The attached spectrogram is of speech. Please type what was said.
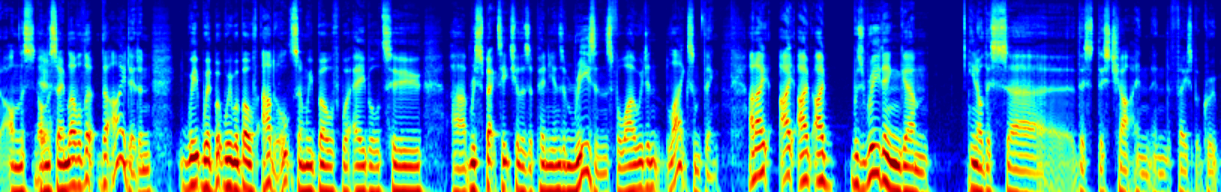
on the on the same level that, that I did, and we we but we were both adults, and we both were able to uh, respect each other's opinions and reasons for why we didn't like something. And I I I, I was reading, um, you know, this uh, this this chat in in the Facebook group.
